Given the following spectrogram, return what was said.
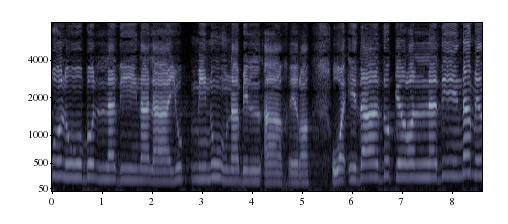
قلوب الذين لا يؤمنون بالآخرة. وإذا ذكر الذين من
